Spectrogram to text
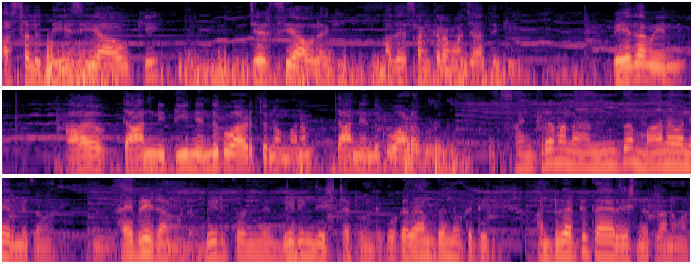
అసలు దేశీ ఆవుకి జెర్సీ ఆవులకి అదే సంక్రమ జాతికి భేదం ఏంది? దాన్ని దీన్ని ఎందుకు వాడుతున్నాం మనం? దాన్ని ఎందుకు వాడకూడదు? సంక్రమణ అంతా మానవ నిర్మితం అది. హైబ్రిడ్ అనమాట బీడ్తో బీడింగ్ చేసేటటువంటిది. ఒకదానితో ఒకటి అంటుకట్టి తయారు చేసినట్లు అనమాట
